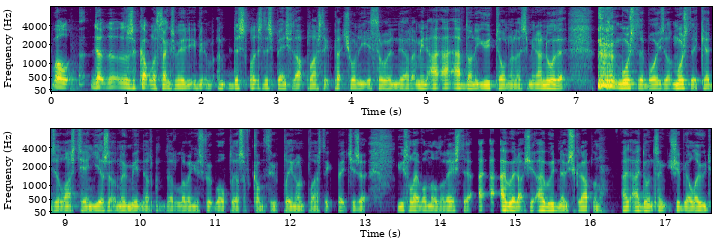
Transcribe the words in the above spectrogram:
Well, there's a couple of things. Um, let's dispense with that plastic pitch one that you throw in there. I mean, I, have done a U-turn on this. I mean, I know that most of the boys, most of the kids of the last 10 years that are now making their, their living as football players have come through playing on plastic pitches at youth level and all the rest of it. I, I would actually, I would now scrap them. I, I don't think they should be allowed.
